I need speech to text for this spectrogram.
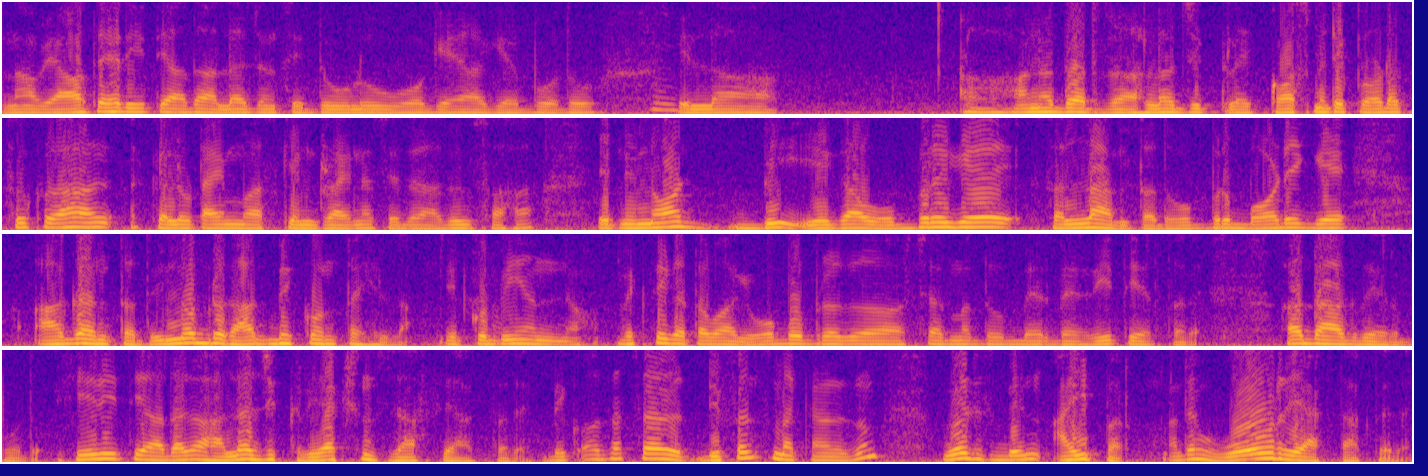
ನಾವು ಯಾವುದೇ ರೀತಿಯಾದ ಅಲರ್ಜೆನ್ಸಿ ಧೂಳು ಹೊಗೆ ಆಗಿರ್ಬೋದು ಇಲ್ಲ another allergic like cosmetic products ಸಹ ಕೆಲವು ಟೈಮ್ ಸ್ಕಿನ್ ಡ್ರೈನೆಸ್ ಇದ್ದರೆ ಅದು ಸಹ ಇಟ್ ನಿ ನಾಟ್ ಬಿ ಈಗ ಒಬ್ಬರಿಗೆ ಸಲ್ಲ ಅಂಥದ್ದು ಒಬ್ಬರ ಬಾಡಿಗೆ ಆಗಂಥದ್ದು ಇನ್ನೊಬ್ರಿಗೆ ಆಗಬೇಕು ಅಂತ ಇಲ್ಲ. ಇಟ್ ಕುಡ್ ಬಿ ಅನ್ ವ್ಯಕ್ತಿಗತವಾಗಿ ಒಬ್ಬೊಬ್ರಿಗೆ ಚರ್ಮದ್ದು ಬೇರೆ ಬೇರೆ ರೀತಿ ಇರ್ತದೆ. ಅದಾಗದೇ ಇರ್ಬೋದು. ಈ ರೀತಿ ಆದಾಗ ಅಲರ್ಜಿಕ್ ರಿಯಾಕ್ಷನ್ಸ್ ಜಾಸ್ತಿ ಆಗ್ತದೆ. Because that's a defence mechanism where is been hyper ಅಂದರೆ ಓವರ್ ರಿಯಾಕ್ಟ್ ಆಗ್ತದೆ.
